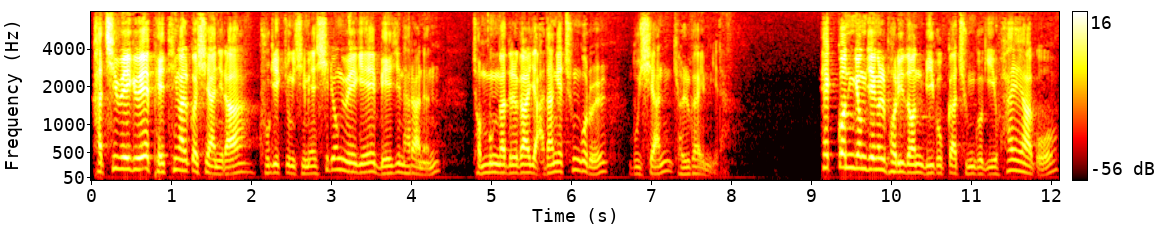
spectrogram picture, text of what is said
가치 외교에 베팅할 것이 아니라 국익 중심의 실용 외교에 매진하라는 전문가들과 야당의 충고를 무시한 결과입니다. 패권 경쟁을 벌이던 미국과 중국이 화해하고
